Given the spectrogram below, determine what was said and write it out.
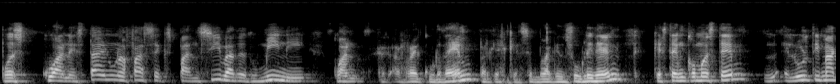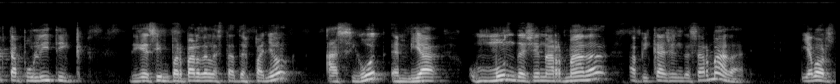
pues, quan està en una fase expansiva de domini, quan recordem, perquè és que sembla que ens oblidem, que estem com estem, l'últim acte polític, diguéssim, per part de l'estat espanyol ha sigut enviar un munt de gent armada a picar gent desarmada. Llavors,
